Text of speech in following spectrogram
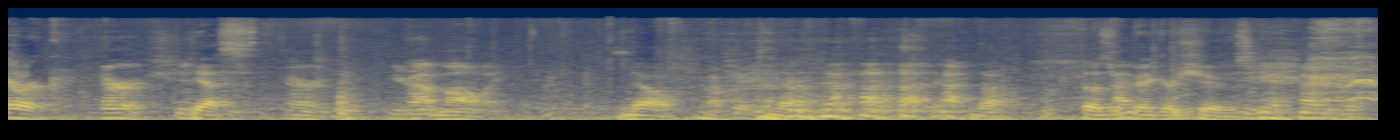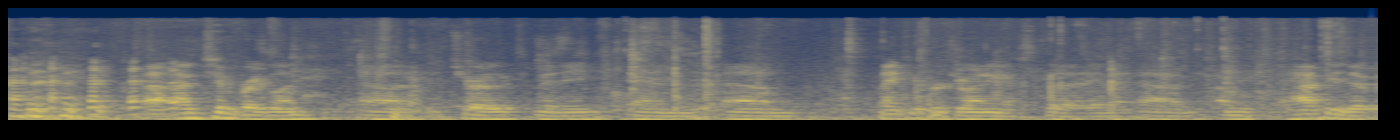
Eric? Eric, excuse me. Yes. Eric, you're not Molly. No, no, no. Those are bigger shoes. Yeah. Uh, I'm Tim Briglin, uh, the chair of the committee, and um, thank you for joining us today. And um, I'm happy that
